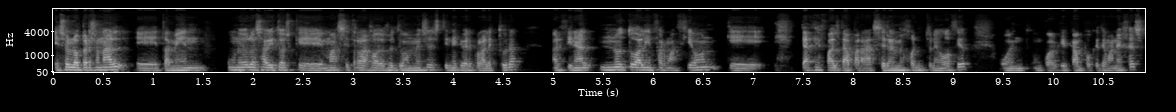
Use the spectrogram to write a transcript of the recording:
Eso en lo personal, eh, también uno de los hábitos que más he trabajado en los últimos meses tiene que ver con la lectura. Al final, no toda la información que te hace falta para ser el mejor en tu negocio o en, cualquier campo que te manejes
